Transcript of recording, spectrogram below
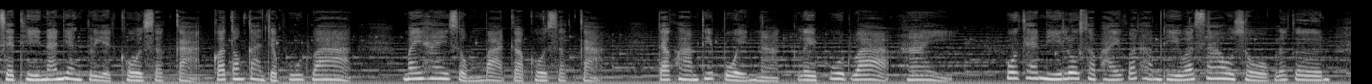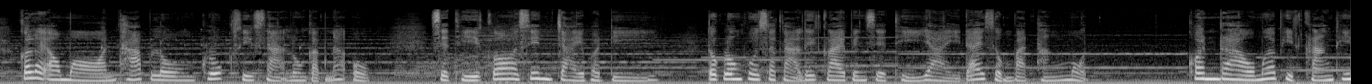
เศรษฐีนั้นยังเกลียดโคสกะก็ต้องการจะพูดว่า ไม่ให้สมบัติกับโคสกะ แต่ความที่ป่วยหนักเลยพูดว่าให้ พูดแค่นี้ลูกสะพ้ยก็ทำทีว่าเศร้าโศกเหลือเกิน ก็เลยเอาหมอนทับลงคลุกศีรษะลงกับหน้าอก เศรษฐีก็สิ้นใจพอดี ตกลงโพสกะเลยกลายเป็นเศรษฐีใหญ่ได้สมบัติทั้งหมด คนเราเมื่อผิดครั้งที่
